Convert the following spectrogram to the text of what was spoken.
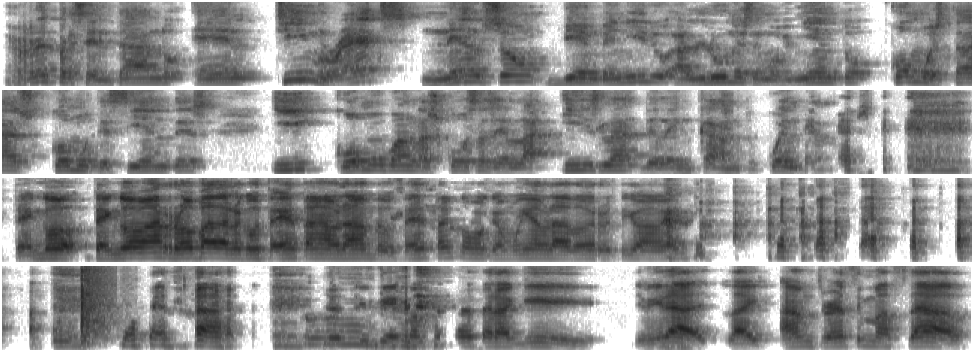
representando el Team Rex. Nelson, bienvenido al lunes de movimiento. ¿Cómo estás? ¿Cómo te sientes? ¿Y cómo van las cosas en la isla del encanto? Cuéntanos. tengo, tengo más ropa de lo que ustedes están hablando. Ustedes están como que muy habladores últimamente. Yo estoy bien contento de estar aquí. Mira, like, I'm dressing myself.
